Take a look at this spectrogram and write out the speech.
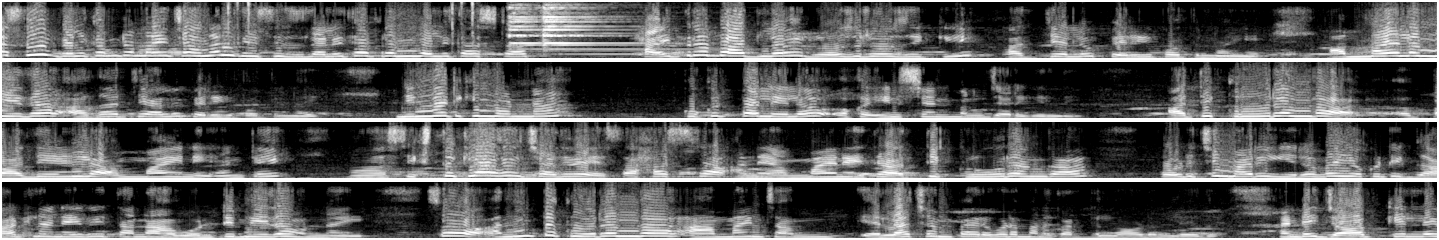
నమస్తే welcome to my channel this is Lalitha from Lalitha stock హైదరాబాద్లో రోజు రోజుకి హత్యలు పెరిగిపోతున్నాయి. అమ్మాయిల మీద అగత్యాలు పెరిగిపోతున్నాయి. నిన్నటికి మొన్న కుకుట్పల్లిలో ఒక ఇన్సిడెంట్ మనకు జరిగింది. అతి క్రూరంగా పదేళ్ళ అమ్మాయిని అంటే సిక్స్త్ క్లాస్ చదివే సహస్ర అనే అమ్మాయిని అయితే అతి క్రూరంగా పొడిచి మరి ఇరవై ఒకటి ఘాట్లు అనేవి తన ఒంటి మీద ఉన్నాయి. సో అంత క్రూరంగా ఆ అమ్మాయిని చం ఎలా చంపారో కూడా మనకు అర్థం కావడం లేదు. అంటే జాబ్కి వెళ్ళే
